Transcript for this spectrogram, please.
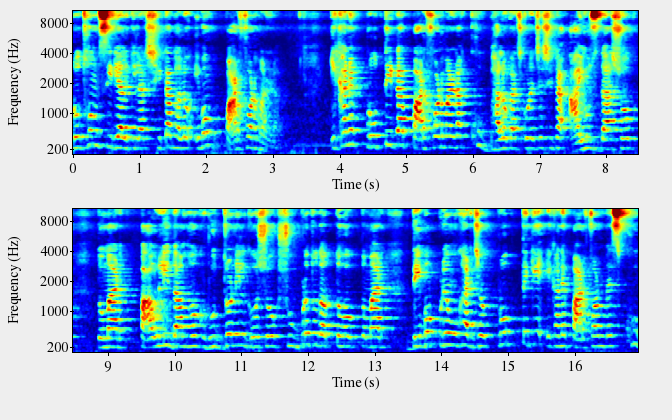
প্রথম সিরিয়াল কিলার সেটা ভালো এবং পারফর্মাররা এখানে প্রতিটা পারফর্মাররা খুব ভালো কাজ করেছে, সেটা আয়ুষ দাস হোক, তোমার পাউলি দাম হোক, রুদ্রনীল ঘোষ হোক, সুব্রত দত্ত হোক, তোমার দেবপ্রিয় মুখার্জি হোক, প্রত্যেকে এখানে পারফরমেন্স খুব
